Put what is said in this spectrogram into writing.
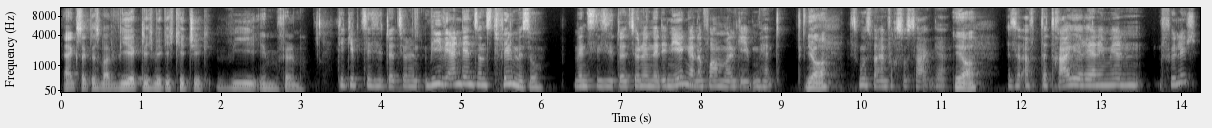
er hat gesagt, es war wirklich, wirklich kitschig, wie im Film. Die gibt's die Situationen. Wie wären denn sonst Filme so, wenn es die Situationen nicht in irgendeiner Form mal geben hätte? Ja, Das muss man einfach so sagen, ja. ja, Also auf der Trage reanimieren fühle ich,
